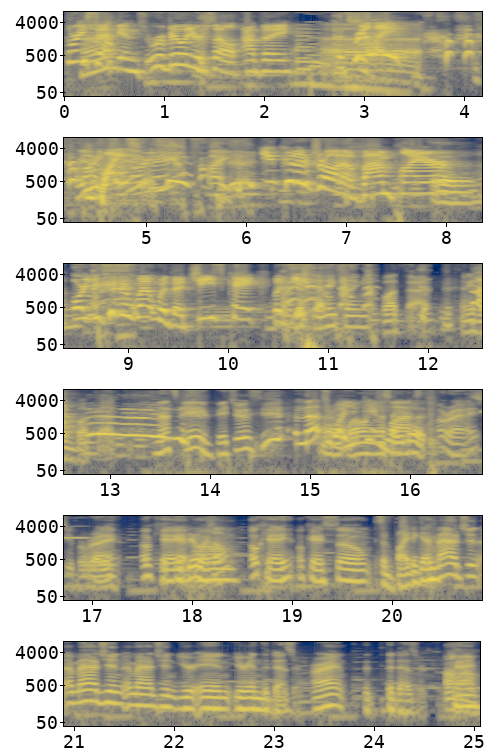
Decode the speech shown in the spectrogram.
Three seconds. Reveal yourself, Anthony. Uh, really? what? Fight. You could have drawn a vampire, uh. or you could have went with a cheesecake, but you, Just anything but that. Anything but that. That's game, bitches. and that's why you Well, came that's you do last. it. All right. Super all ready. right. Okay. um, okay. Okay. So It's a bite again. imagine, imagine, imagine you're in you're in the desert. All right. The, the desert. Okay. Uh-huh.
